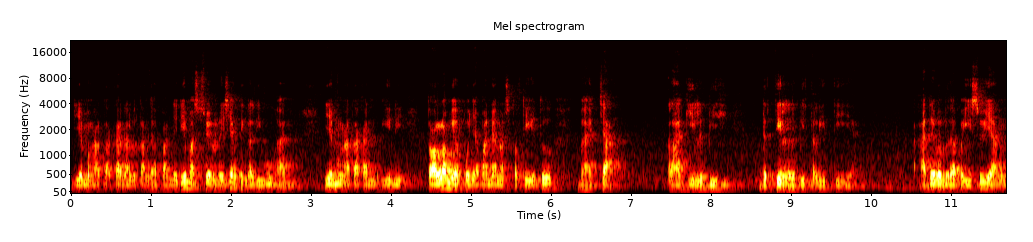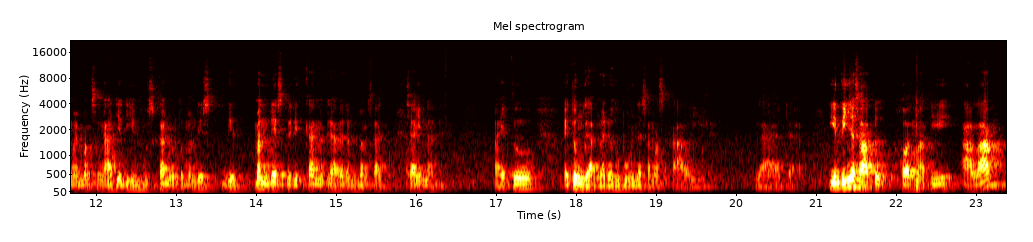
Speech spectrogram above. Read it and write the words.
Dia mengatakan lalu tanggapannya dia mahasiswa Indonesia yang tinggal di Wuhan. Dia mengatakan begini tolong yang punya pandangan seperti itu baca lagi lebih detil lebih teliti ya. Ada beberapa isu yang memang sengaja dihembuskan untuk mendiskreditkan negara dan bangsa China. Nah itu itu nggak nggak ada hubungannya sama sekali, nggak ada. Intinya satu, hormati alam,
